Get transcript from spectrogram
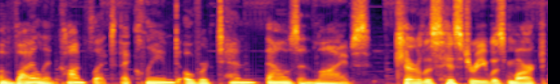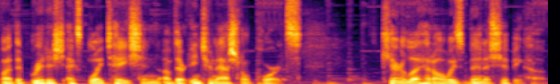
a violent conflict that claimed over 10,000 lives. Kerala's history was marked by the British exploitation of their international ports. Kerala had always been a shipping hub,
